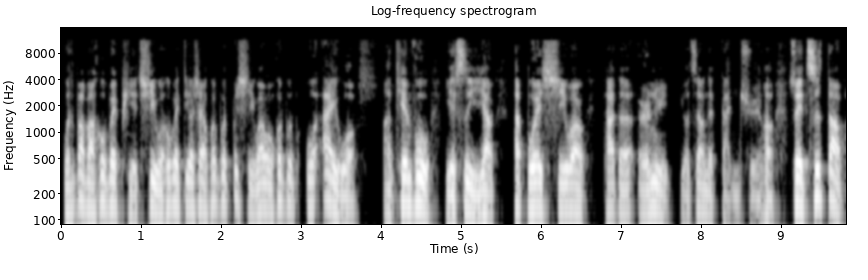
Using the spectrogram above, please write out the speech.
我的爸爸会不会撇弃我？会不会丢下我？会不会不喜欢我？会不会不爱我？啊，天父也是一样，他不会希望他的儿女有这样的感觉哈。所以知道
